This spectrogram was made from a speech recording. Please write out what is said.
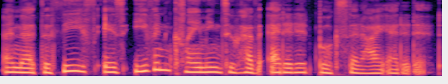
and that the thief is even claiming to have edited books that I edited.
